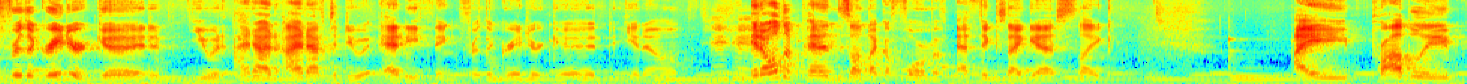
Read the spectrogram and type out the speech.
for the greater good, you would I'd, I'd have to do anything for the greater good, you know. Mm-hmm. It all depends on like a form of ethics, I guess. Like I probably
